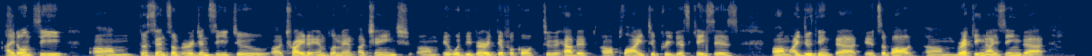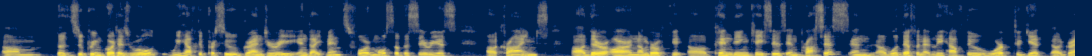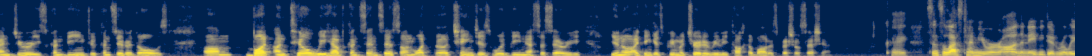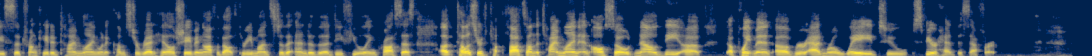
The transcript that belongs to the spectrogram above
I don't see um, the sense of urgency to uh, try to implement a change. Um, it would be very difficult to have it applied to previous cases. Um, I do think that it's about um, recognizing that the Supreme Court has ruled we have to pursue grand jury indictments for most of the serious uh, crimes. Uh, there are a number of uh, pending cases in process, and uh, we'll definitely have to work to get uh, grand juries convened to consider those. Um, but until we have consensus on what the changes would be necessary, you know, I think it's premature to really talk about a special session. Okay. Since the last time you were on, the Navy did release a truncated timeline when it comes to Red Hill, shaving off about three months to the end of the defueling process. Uh, tell us your th- thoughts on the timeline and also now the uh, appointment of Rear Admiral Wade to spearhead this effort.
